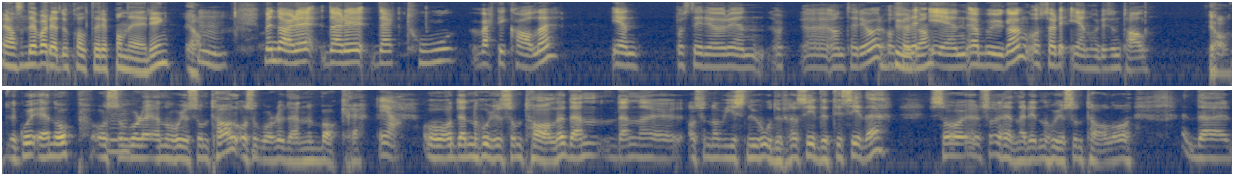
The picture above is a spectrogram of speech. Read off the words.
Ja, så Det var det du kalte reponering? Ja. Mm. Men da er det, da er det, det er to vertikale. En posterior og en eh, anterior. Og så er det en ja, bugang, og så er det én horisontal. Ja, det går en opp, og så mm. går det en horisontal, og så går det den bakre. Ja. Og den horisontale, den, den, eh, Altså når vi snur hodet fra side til side, så, så renner det i den horisontale. Og det er,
